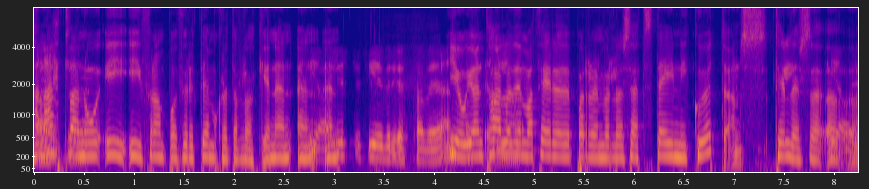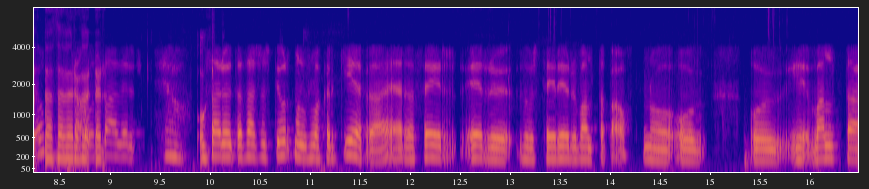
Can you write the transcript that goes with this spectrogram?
Hann ætlaði nú í, í frambóð fyrir demokrataflokkin en, en, Já, í upphafi Jú, ég talaði um að þeir eru bara raunverulega sett stein í göttans til þess að, já, já, að það verður og það er, auðvitað það sem stjórnmáluflokkar gera er að þeir eru, þú veist, þeir eru valdabáttn og, og, og valda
